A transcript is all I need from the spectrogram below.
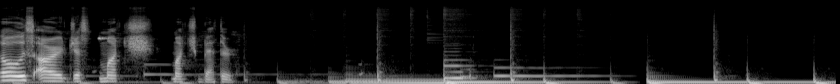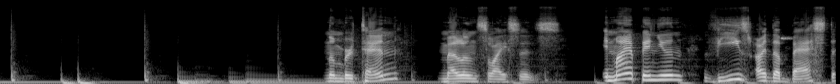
those are just much, much better. Number 10 Melon Slices. In my opinion, these are the best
